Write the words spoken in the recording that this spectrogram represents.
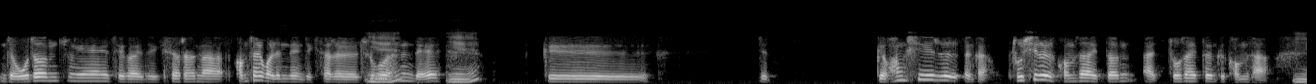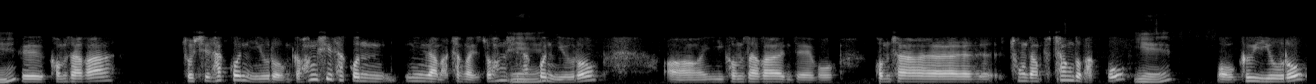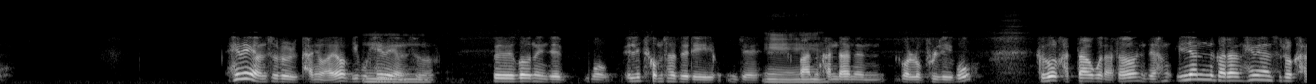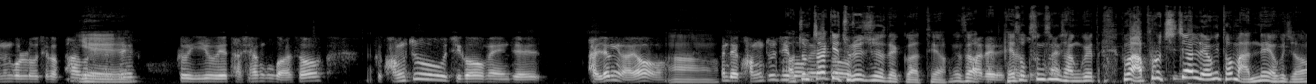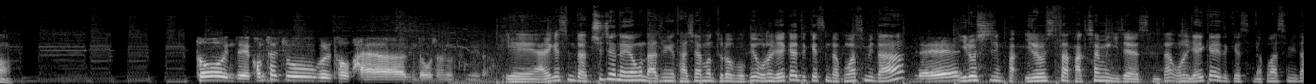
이제 오전 중에 제가 이제 기사를 하나, 검찰 관련된 이제 기사를 출고를 예. 예. 그, 이제, 그 황 씨를, 그러니까 조 씨를 검사했던, 아, 조사했던 그 검사, 예. 그 검사가 조씨 사건 이후로, 그러니까 황씨 사건이나 마찬가지죠. 황씨 예. 사건 이후로, 어, 이 검사가 이제 뭐, 검찰총장 표창도 받고, 예. 뭐, 그 이후로 해외 연수를 다녀와요. 미국 해외 음. 연수. 그거는 이제 뭐, 엘리트 검사들이 이제 예. 많이 간다는 걸로 불리고, 그걸 갔다 오고 나서 이제 한 1년가량 해외 연수를 가는 걸로 제가 파악을 예. 했는데, 그 이후에 다시 한국 와서 그 광주지검에 이제 발령이 나요. 아. 근데 광주지검에 아, 좀 짧게 줄여주셔야 될 것 같아요. 그래서 아. 계속. 승승장구했다. 그럼 앞으로 취재할 내용이 더 많네요, 그죠? 더 이제 검찰 쪽을 더 봐야 된다고 저는 봅니다. 예, 알겠습니다. 취재 내용은 나중에 다시 한번 들어보고요. 오늘 여기까지 듣겠습니다. 고맙습니다. 네. 1호 시, 1호 시사 박창민 기자였습니다. 오늘 여기까지 듣겠습니다. 고맙습니다.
